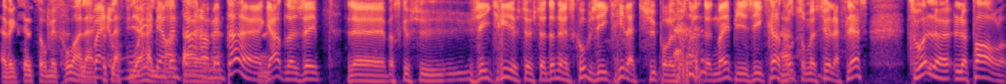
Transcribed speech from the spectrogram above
avec celle sur Métro, hein, la, ben, toute la filière oui, mais en même temps, en même temps, euh, regarde, là, j'ai le parce que j'ai écrit, je te, je te, donne un scoop, j'ai écrit là-dessus pour le journal de demain, puis j'ai écrit entre ah. autres sur Monsieur La Flèche. Tu vois le, le port. Là,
